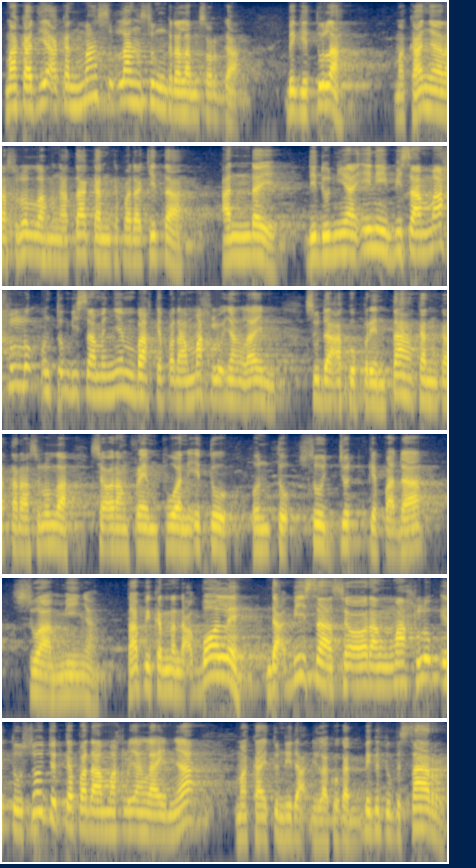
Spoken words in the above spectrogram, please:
Maka dia akan masuk langsung ke dalam surga. Begitulah makanya Rasulullah mengatakan kepada kita, andai di dunia ini bisa makhluk untuk bisa menyembah kepada makhluk yang lain, sudah aku perintahkan kata Rasulullah seorang perempuan itu untuk sujud kepada suaminya. Tapi karena tidak boleh, tidak bisa seorang makhluk itu sujud kepada makhluk yang lainnya, maka itu tidak dilakukan. Begitu besar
